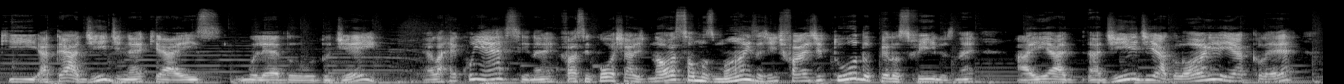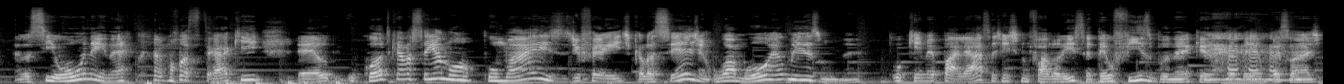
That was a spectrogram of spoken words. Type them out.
que até a Didi, né, que é a ex-mulher do, do Jay, ela reconhece, né? Fala assim, poxa, nós somos mães, a gente faz de tudo pelos filhos, né? Aí a, a Didi, a Glória e a Claire, elas se unem, né? Pra mostrar que é, o, o quanto que elas têm amor. Por mais diferente que elas sejam, o amor é o mesmo, né? O Ken é palhaço, a gente não falou isso, tem o Fisbo, né? Que também é um personagem.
